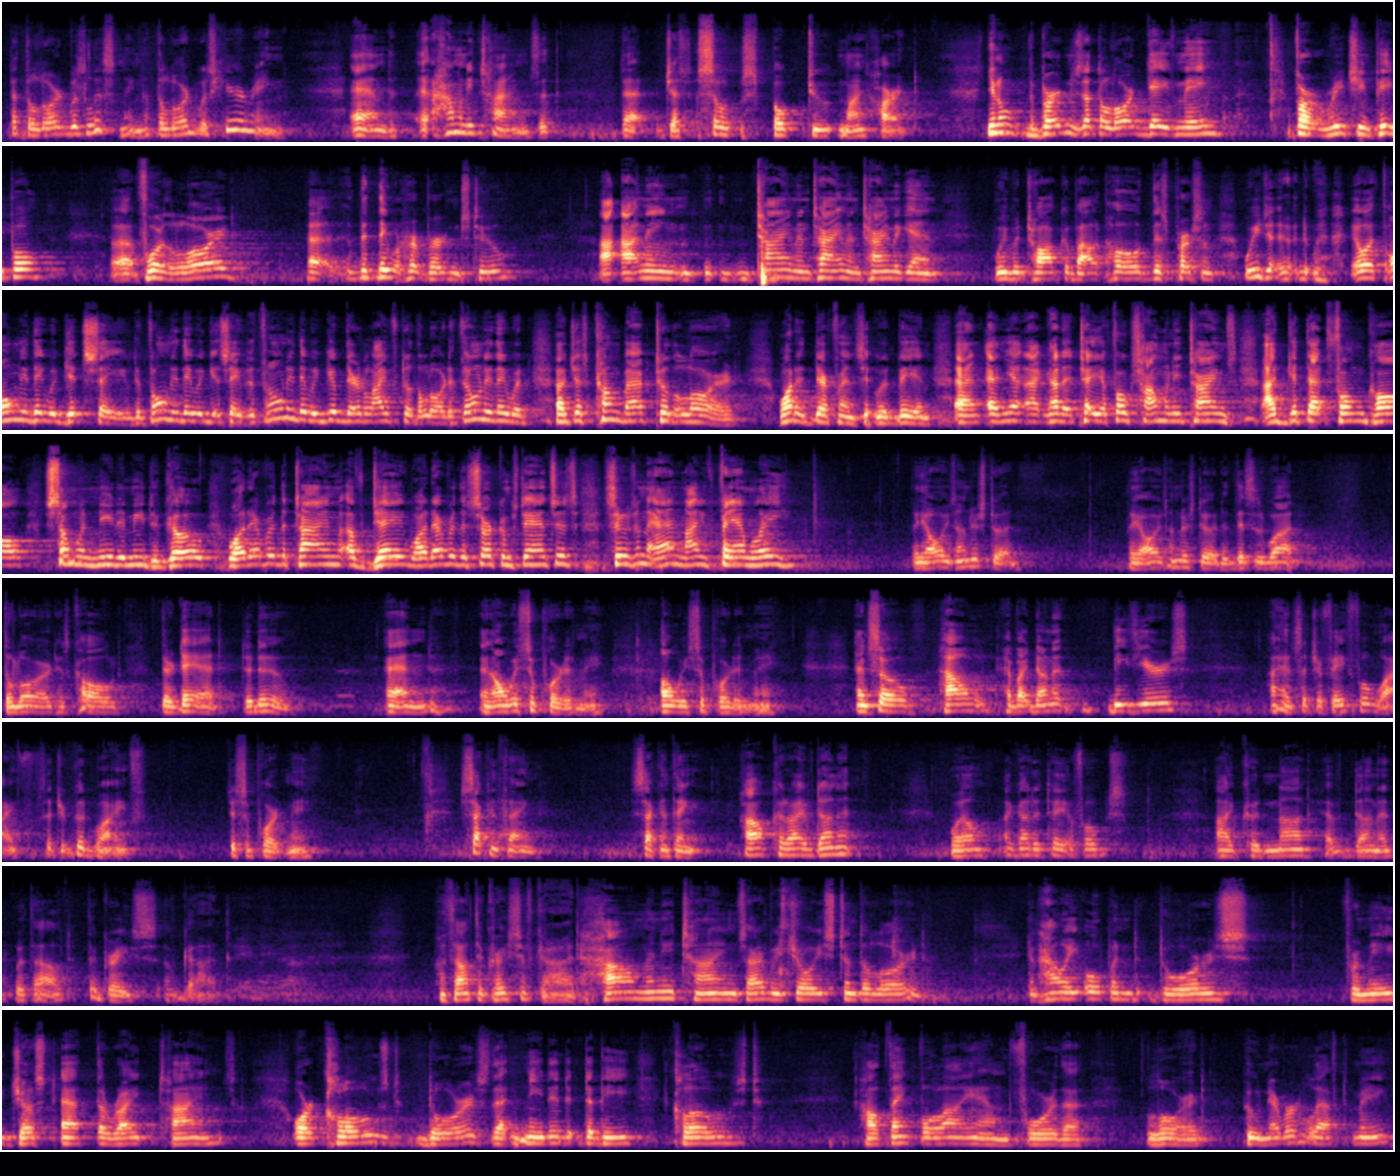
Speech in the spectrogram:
that the Lord was listening, that the Lord was hearing. And uh, how many times that that just so spoke to my heart. You know, the burdens that the Lord gave me for reaching people uh, for the Lord, uh, they were her burdens too. I, I mean, time and time and time again, we would talk about, oh, this person, we just, know, if only they would get saved, if only they would get saved, if only they would give their life to the Lord, if only they would uh, just come back to the Lord. What a difference it would be. And, and, and yet, I got to tell you, folks, how many times I'd get that phone call, someone needed me to go, whatever the time of day, whatever the circumstances, Susan and my family, they always understood they always understood that this is what the Lord has called their dad to do. And, and always supported me, always supported me. And so, how have I done it these years? I had such a faithful wife, such a good wife to support me. Second thing, second thing, how could I have done it? Well, I got to tell you, folks, I could not have done it without the grace of God. Without the grace of God, how many times I rejoiced in the Lord and how He opened doors for me just at the right times or closed doors that needed to be closed. How thankful I am for the Lord who never left me,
